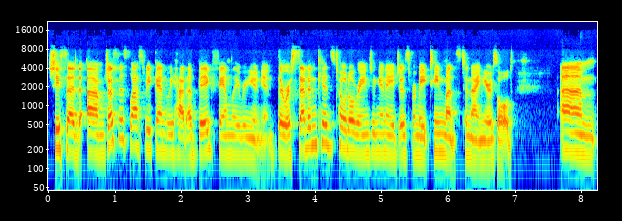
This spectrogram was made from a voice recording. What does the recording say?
She said, um, Just this last weekend, we had a big family reunion. There were seven kids total, ranging in ages from 18 months to nine years old. Um,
